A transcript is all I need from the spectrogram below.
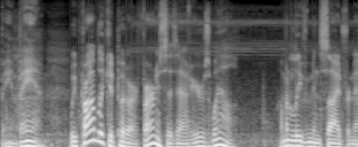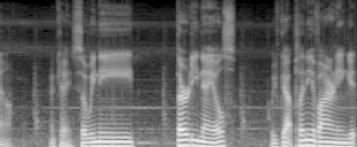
Bam, bam. We probably could put our furnaces out here as well. I'm going to leave them inside for now. Okay, so we need 30 nails. We've got plenty of iron ingot.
